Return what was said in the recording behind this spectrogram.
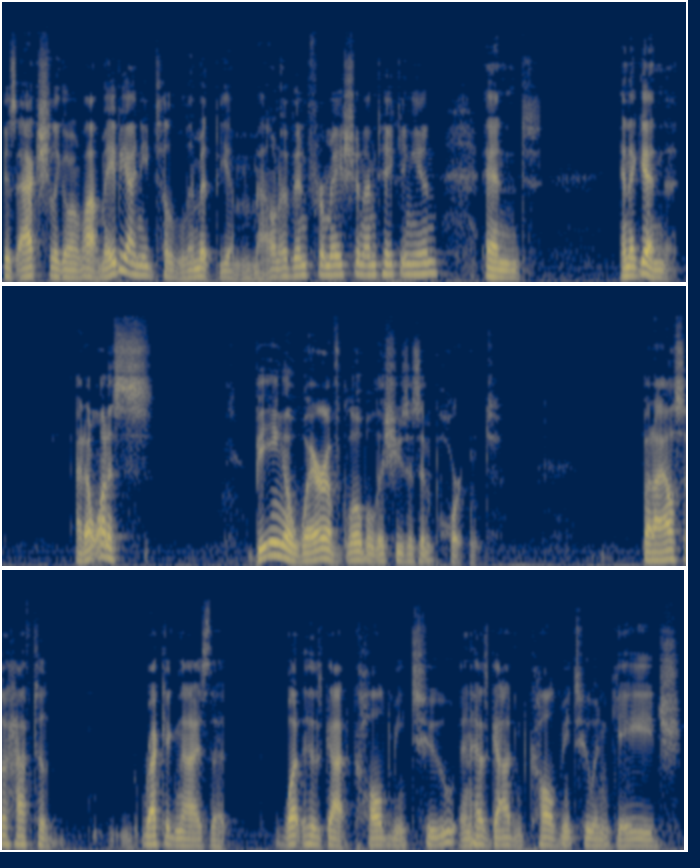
is actually going wow maybe i need to limit the amount of information i'm taking in and and again i don't want to being aware of global issues is important but i also have to recognize that what has God called me to, and has God called me to engage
